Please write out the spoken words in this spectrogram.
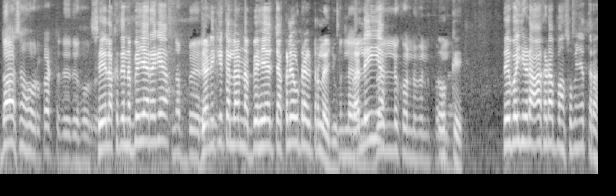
10 ਹੋਰ ਘੱਟ ਦੇ ਦੇ ਹੋਰ। 6 ਲੱਖ ਤੇ 90000 ਰਹਿ ਗਿਆ? 90 ਯਾਨੀ ਕਿ ਕੱਲਾ 90000 ਚੱਕ ਲਿਓ ਟਰੈਕਟਰ ਲੈ ਜੂ। ਗੱਲ ਇਹੀ ਆ। ਬਿਲਕੁਲ ਬਿਲਕੁਲ। ਓਕੇ ਤੇ ਬਾਈ ਜਿਹੜਾ ਆ ਖੜਾ 575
